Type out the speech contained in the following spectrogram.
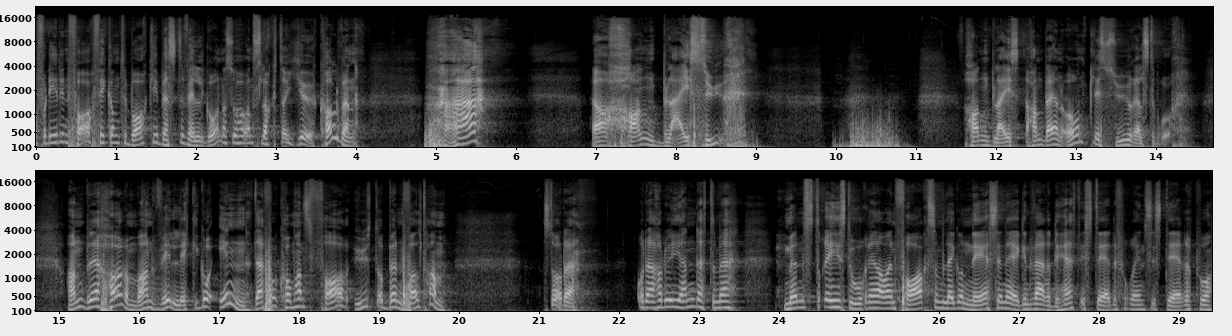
og, fordi din far fikk ham tilbake i beste velgående, så har han slakta gjøkalven. Hæ? Ja, han blei sur. Han blei ble en ordentlig sur eldstebror. Han ble harm, og han ville ikke gå inn. Derfor kom hans far ut og bønnfalt ham, står det. Og der har du igjen dette med mønsteret i historien av en far som legger ned sin egen verdighet i stedet for å insistere på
